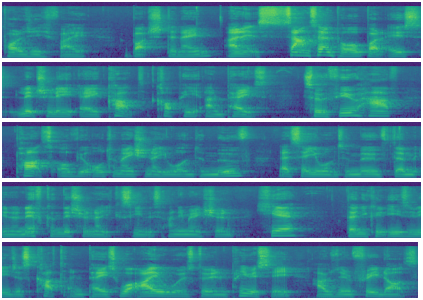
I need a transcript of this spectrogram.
Apologies if I botched the name. And it sounds simple, but it's literally a cut, copy and paste. So if you have parts of your automation that you want to move, let's say you want to move them in an if condition, now you can see in this animation here, then you can easily just cut and paste. What I was doing previously, I was doing three dots,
